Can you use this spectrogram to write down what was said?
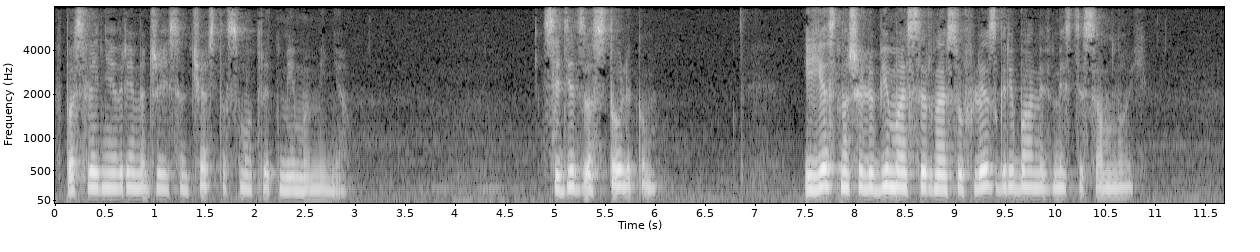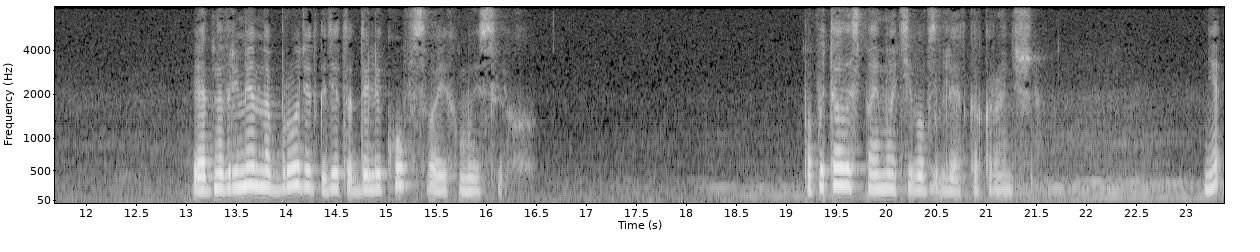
В последнее время Джейсон часто смотрит мимо меня. Сидит за столиком и ест наше любимое сырное суфле с грибами вместе со мной. И одновременно бродит где-то далеко в своих мыслях. Попыталась поймать его взгляд, как раньше. Нет,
